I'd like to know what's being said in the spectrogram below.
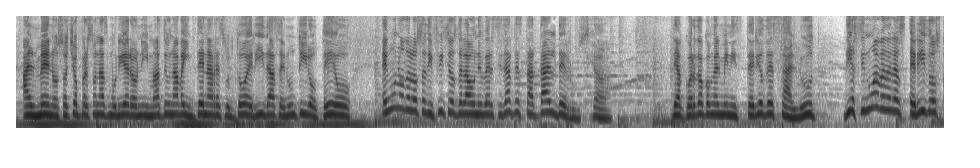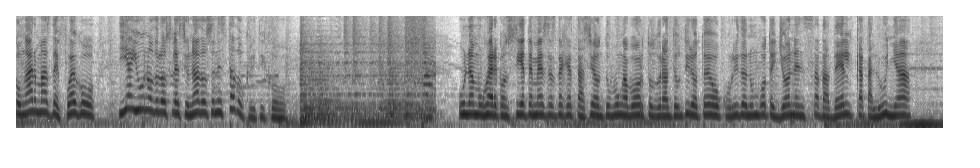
Al menos ocho personas murieron y más de una veintena resultó heridas en un tiroteo en uno de los edificios de la Universidad Estatal de Rusia. De acuerdo con el Ministerio de Salud, 19 de los heridos con armas de fuego y hay uno de los lesionados en estado crítico. Una mujer con siete meses de gestación tuvo un aborto durante un tiroteo ocurrido en un botellón en Sadadell, Cataluña.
